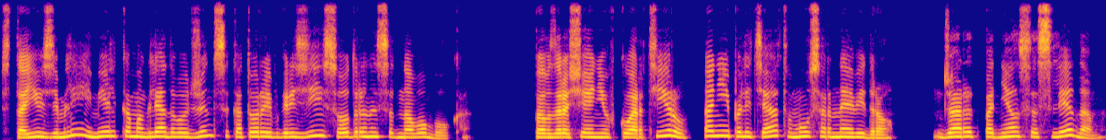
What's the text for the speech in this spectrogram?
Стою с земли и мельком оглядываю джинсы, которые в грязи и содраны с одного бока. По возвращению в квартиру они полетят в мусорное ведро. Джаред поднялся следом,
